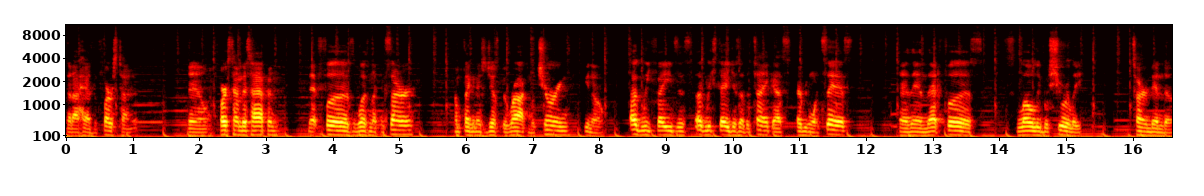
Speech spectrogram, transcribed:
that I had the first time. Now, first time this happened, that fuzz wasn't a concern. I'm thinking it's just the rock maturing, you know, ugly phases, ugly stages of the tank, as everyone says. And then that fuzz slowly but surely turned into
